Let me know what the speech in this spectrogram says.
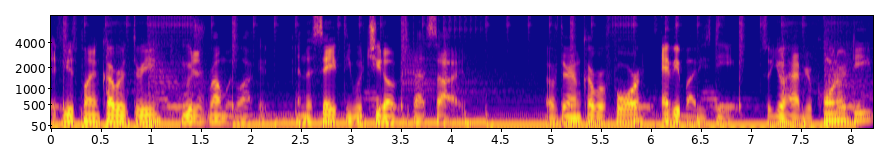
if he was playing cover three, he would just run with Lockett. And the safety would cheat over to that side. Or if they're in cover four, everybody's deep. So you'll have your corner deep,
